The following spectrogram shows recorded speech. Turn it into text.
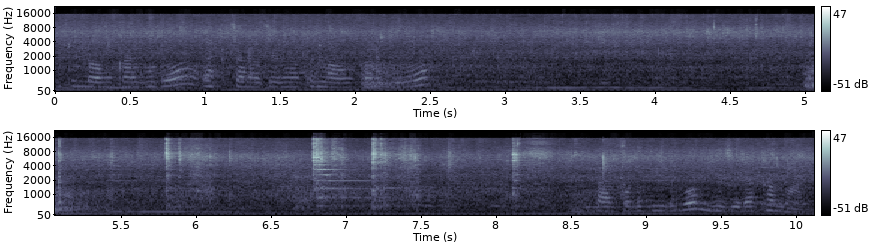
একটু লঙ্কার গুঁড়ো, এক চামচের মতো লঙ্কার গুঁড়ো। তারপরে দিয়ে দেবো ভেজে রাখা মাছ।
